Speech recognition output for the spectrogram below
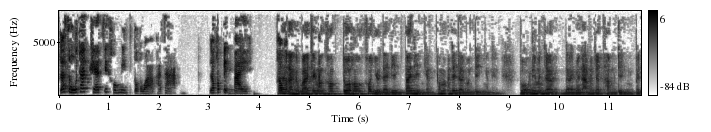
แล้วสมมุติถ้าเคสที่เขามีตัวพระอาจารย์แล้วก็ปิดไปเขาหลังหมายถึงว่าเขาตัวเขาเขาอยู่ในดินใต้ดินกันเขาไม่ได้เดินบนดินกันเนี่ยบวกนี้มันจะเดินไปไหนมันจะทำดินเป็น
